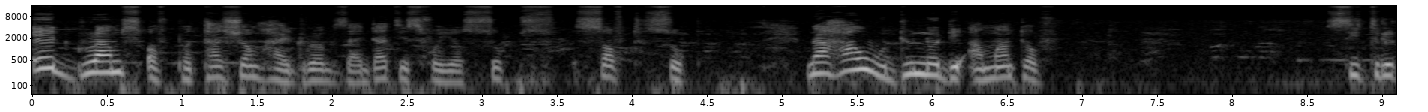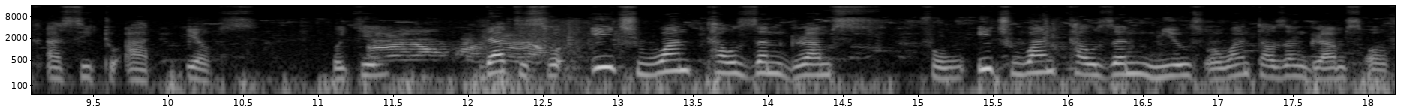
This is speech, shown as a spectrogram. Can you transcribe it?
8 grams of potassium hydroxide that is for your soap soft soap now how would you know the amount of citric acid to add else? Okay? That is for each 1000 grams for each 1000 mils or 1000 grams of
